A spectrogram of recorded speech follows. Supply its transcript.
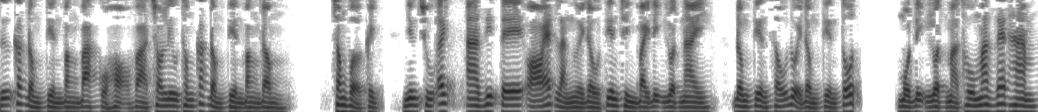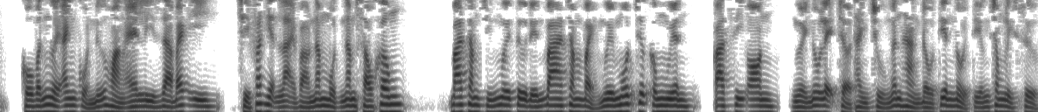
giữ các đồng tiền bằng bạc của họ và cho lưu thông các đồng tiền bằng đồng. Trong vở kịch, những chú ếch Aziteos là người đầu tiên trình bày định luật này, đồng tiền xấu đuổi đồng tiền tốt. Một định luật mà Thomas Z. Cố vấn người Anh của nữ hoàng Elizabeth I, chỉ phát hiện lại vào năm 1560. 394 đến 371 trước công nguyên, Passion, người nô lệ trở thành chủ ngân hàng đầu tiên nổi tiếng trong lịch sử.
